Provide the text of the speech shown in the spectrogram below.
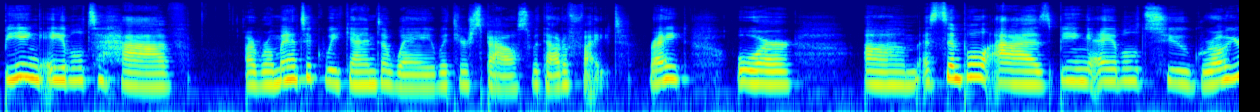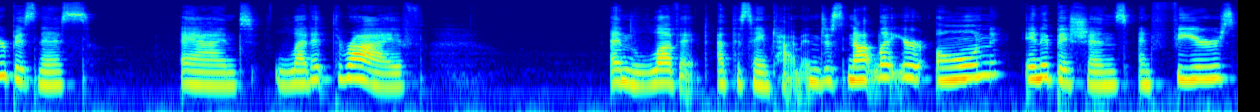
being able to have a romantic weekend away with your spouse without a fight, right? Or um, as simple as being able to grow your business and let it thrive and love it at the same time and just not let your own inhibitions and fears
